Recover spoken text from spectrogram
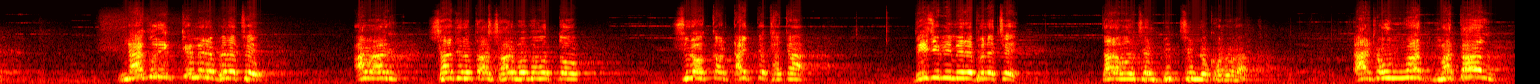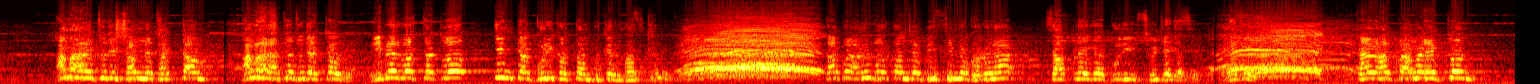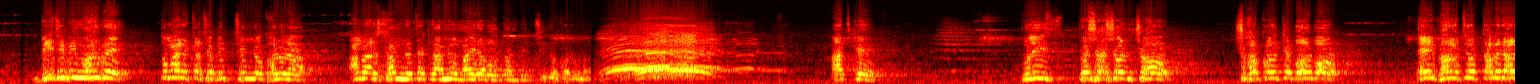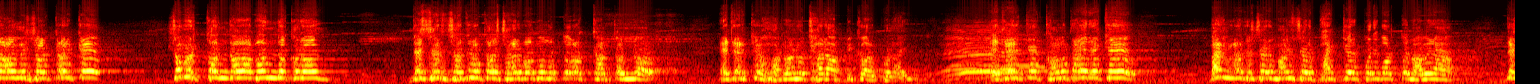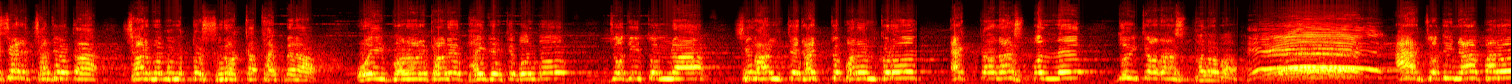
নাগরিককে মেরে ফেলেছে, আমার স্বাধীনতা, সার্বভৌমত্ব সুরক্ষার দায়িত্বে থাকা বিজেপি মেরে ফেলেছে। তারা বলছেন, বিচ্ছিন্ন ঘটনা একটা উন্মাদ মাতাল, আমার যদি সামনে থাকতাম, আমার হাতে যদি একটা রিভলভার থাকল, তিনটা গুলি করতাম বুকের মাঝখানে। তারপর আমি বলতাম যে, বিচ্ছিন্ন ঘটনা চাপলাই গিয়ে গুলি ছুটে গেছে। কারণ আমার একজন বিজেপি মরবে, তোমার কাছে বিচ্ছিন্ন ঘটনা। আমার সামনে থাকলে আমিও মাইরা বলতাম, বিচ্ছিন্ন ঘটনা আজকে পুলিশ, প্রশাসন সহ সকলকে বলব, এই ভারতীয় তাবেদার আওয়ামী সরকারকে সমর্থন দেওয়া বন্ধ করুন। দেশের স্বাধীনতা সার্বভৌমত্ব রক্ষার জন্য এদেরকে হটানো ছাড়া বিকল্প নাই। এদেরকে ক্ষমতায় রেখে বাংলাদেশের মানুষের ভাগ্যের পরিবর্তন হবে না। দেশের স্বাধীনতা সার্বভৌমত্ব সুরক্ষা থাকবে না। ওই বর্ডার গার্ডের ভাইদেরকে বলব, যদি তোমরা সীমান্তে দায়িত্ব পালন করো, একটা লাশ পড়লে দুইটা লাশ ফালাবা। আর যদি না পারো,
